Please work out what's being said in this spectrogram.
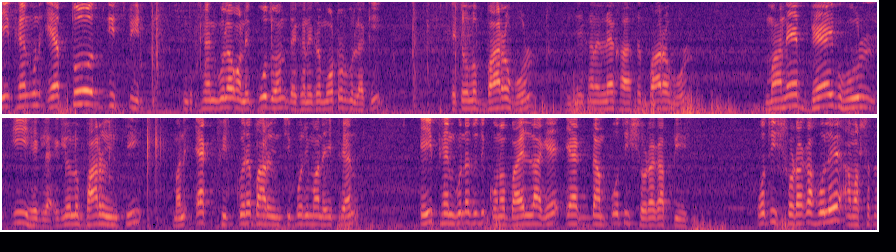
এই ফ্যানগুলো এত স্পিড কিন্তু ফ্যানগুলো অনেক ওজন, দেখেন এটা মোটরগুলা কি? এটা হলো বারো ভোল্ট এই যে এখানে লেখা আছে বারো ভোল্ট মানে ব্যয়বহুল ই হেগলা, এগুলো হলো বারো ইঞ্চি মানে এক ফিট করে বারো ইঞ্চি পরিমাণ এই ফ্যান এই ফ্যানগুলো যদি কোনো বাইর লাগে, একদম পঁচিশশো টাকা পিস পঁচিশশো টাকা হলে আমার সাথে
